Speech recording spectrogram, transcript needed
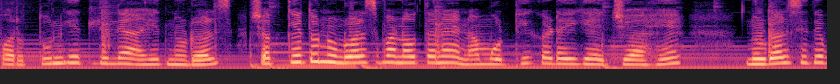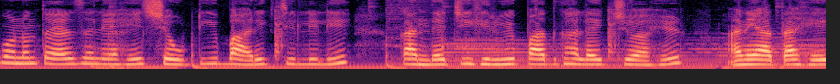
परतून घेतलेले आहेत नूडल्स शक्यतो नूडल्स बनवताना आहे ना मोठी कढई घ्यायची आहे. नूडल्स इथे बनवून तयार झाले आहेत. शेवटी बारीक चिरलेली कांद्याची हिरवी पात घालायची आहे. आणि आता हे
